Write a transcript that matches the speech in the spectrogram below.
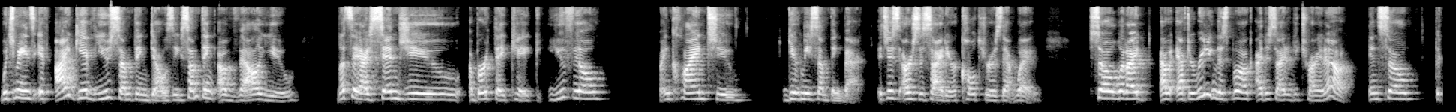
which means if I give you something, Delzi, something of value, let's say I send you a birthday cake, you feel inclined to give me something back. It's just our society, our culture is that way. So what I, after reading this book, I decided to try it out. And so the,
